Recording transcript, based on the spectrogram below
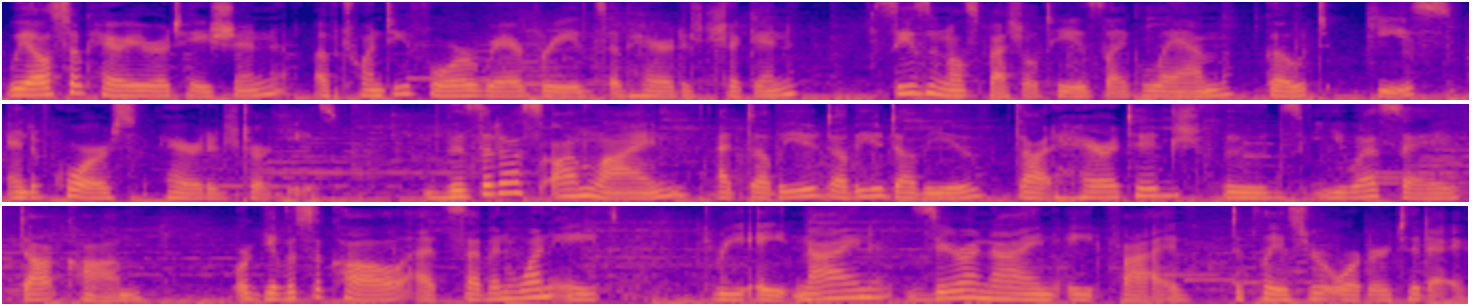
We also carry a rotation of 24 rare breeds of heritage chicken, seasonal specialties like lamb, goat, geese, and of course, heritage turkeys. Visit us online at www.heritagefoodsusa.com or give us a call at 718 389 0985 to place your order today.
